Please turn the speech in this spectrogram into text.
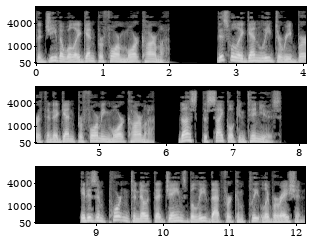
the jiva will again perform more karma. This will again lead to rebirth and again performing more karma. Thus, the cycle continues. It is important to note that Jains believe that for complete liberation,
